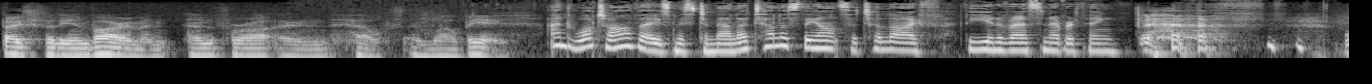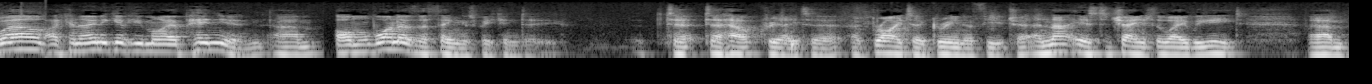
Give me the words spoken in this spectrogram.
both for the environment and for our own health and well being. And what are those, Mr. Meller? Tell us the answer to life, the universe, and everything. well, I can only give you my opinion um, on one of the things we can do to, to help create a, a, brighter, greener future, and that is to change the way we eat. Um,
